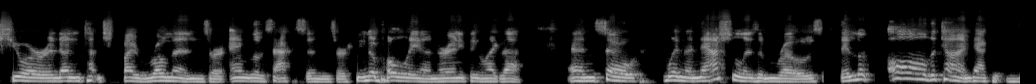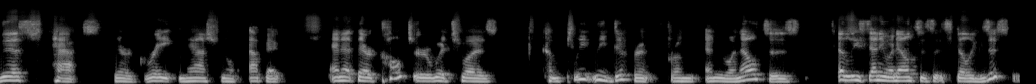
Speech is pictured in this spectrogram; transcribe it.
pure and untouched by Romans or Anglo Saxons or Napoleon or anything like that. And so when the nationalism rose, they looked all the time back at this text, their great national epic, and at their culture, which was completely different from anyone else's at least anyone else's that still existed,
